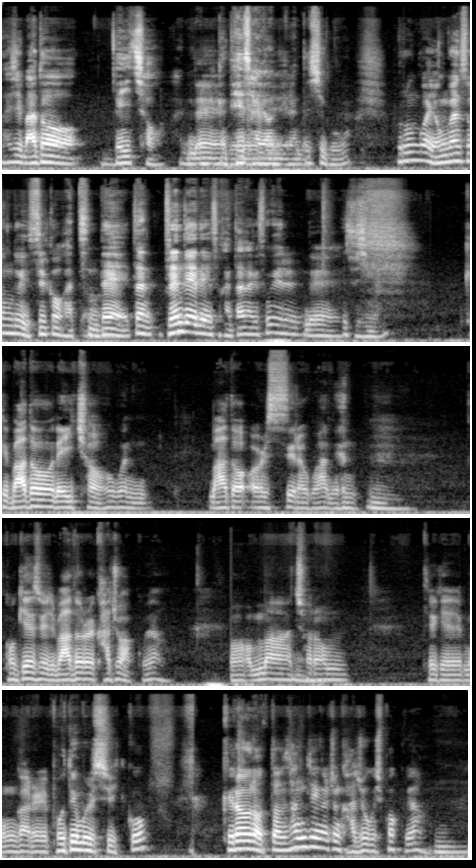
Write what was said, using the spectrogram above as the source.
사실 마더 네이처, 네, 그러니까 네, 대자연이라는 네. 뜻이고 그런 거와 연관성도 있을 것 같은데 일단 브랜드에 대해서 간단하게 소개를 네. 해주시면. 그 마더 네이처 혹은 마더 얼스라고 하는 음. 거기에서 이제 마더를 가져왔고요. 어, 엄마처럼 되게 뭔가를 보듬을 수 있고 그런 어떤 상징을 좀 가져오고 싶었고요. 음.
